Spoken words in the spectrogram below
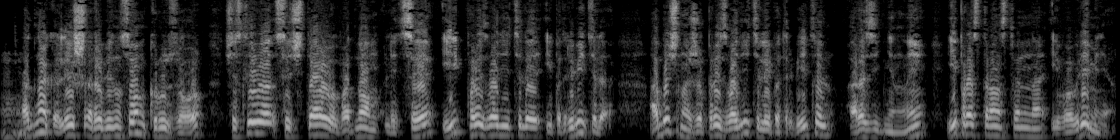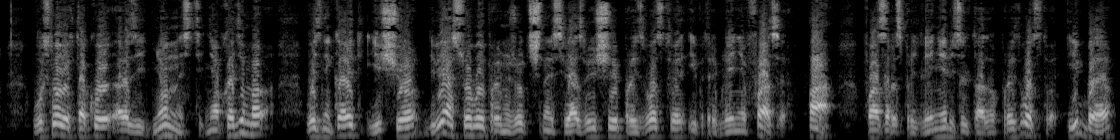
Однако лишь Робинсон Крузо счастливо сочетал в одном лице и производителя, и потребителя. Обычно же производитель и потребитель разъединены и пространственно, и во времени. В условиях такой разъединенности необходимо возникают еще две особые промежуточные связывающие производство и потребление фазы. А. Фаза распределения результатов производства. И Б.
